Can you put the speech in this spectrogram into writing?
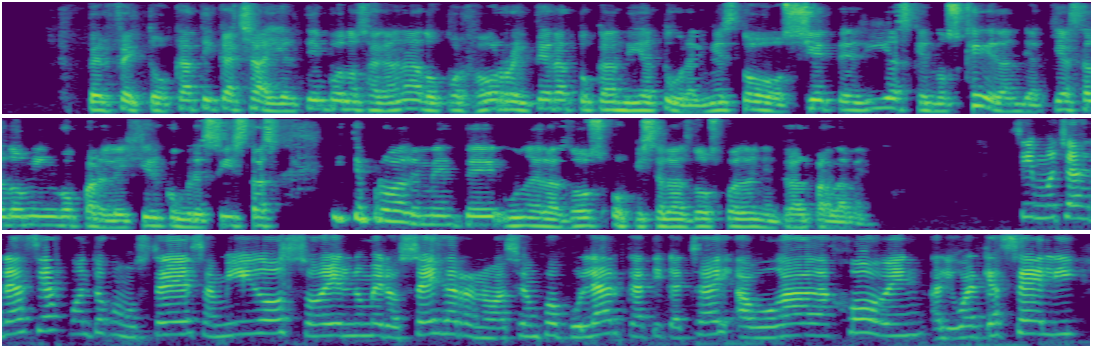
Perfecto. Katy Cachay, el tiempo nos ha ganado. Por favor, reitera tu candidatura en estos siete días que nos quedan de aquí hasta el domingo para elegir congresistas y que probablemente una de las dos o quizá las dos puedan entrar al Parlamento. Sí, muchas gracias. Cuento con ustedes, amigos. Soy el número 6 de Renovación Popular, Katy Cachay, abogada joven, al igual que Aceli,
